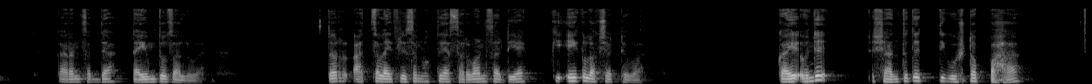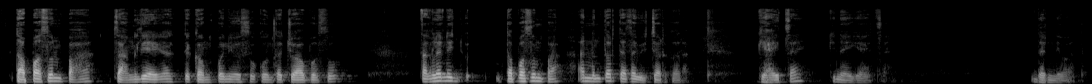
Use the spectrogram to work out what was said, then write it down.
कारण सध्या टाईम तो चालू आहे. तर आजचा लाईफ लेसन फक्त या सर्वांसाठी आहे की एक लक्षात ठेवा. काही म्हणजे शांततेत ती गोष्ट पहा तपासून पहा चांगली आहे का? ते कंपनी असो कोणता जॉब असो चांगल्याने तपासून पहा आणि नंतर त्याचा विचार करा. घ्यायचा आहे की नाही घ्यायचा आहे? धन्यवाद.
